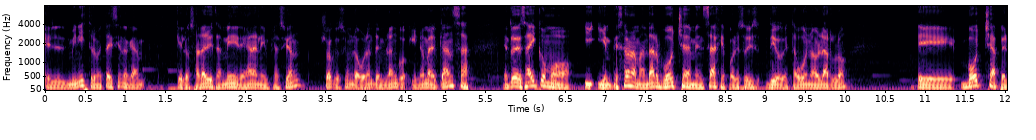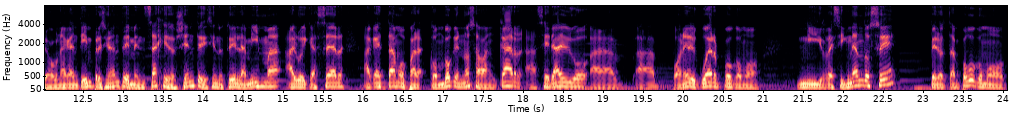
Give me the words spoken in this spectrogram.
el ministro me está diciendo que, que los salarios también le ganan la inflación, yo que soy un laburante en blanco y no me alcanza. Entonces hay como, y, y empezaron a mandar bocha de mensajes, por eso digo que está bueno hablarlo, eh, bocha, pero una cantidad impresionante de mensajes de oyentes diciendo estoy en la misma, algo hay que hacer, acá estamos para, convóquennos a bancar, a hacer algo, a, a poner el cuerpo, como ni resignándose, pero tampoco como,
